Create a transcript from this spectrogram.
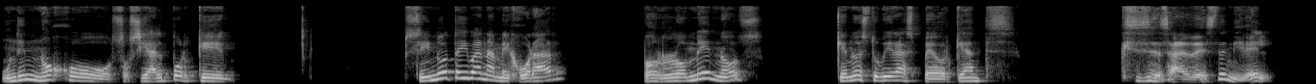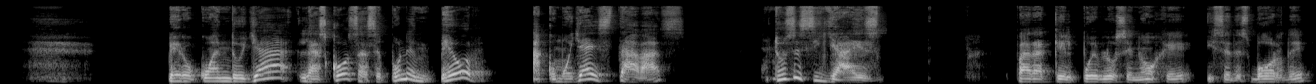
un enojo social porque si no te iban a mejorar, por lo menos que no estuvieras peor que antes. O sea, de este nivel. Pero cuando ya las cosas se ponen peor a como ya estabas, entonces sí ya es para que el pueblo se enoje y se desborde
